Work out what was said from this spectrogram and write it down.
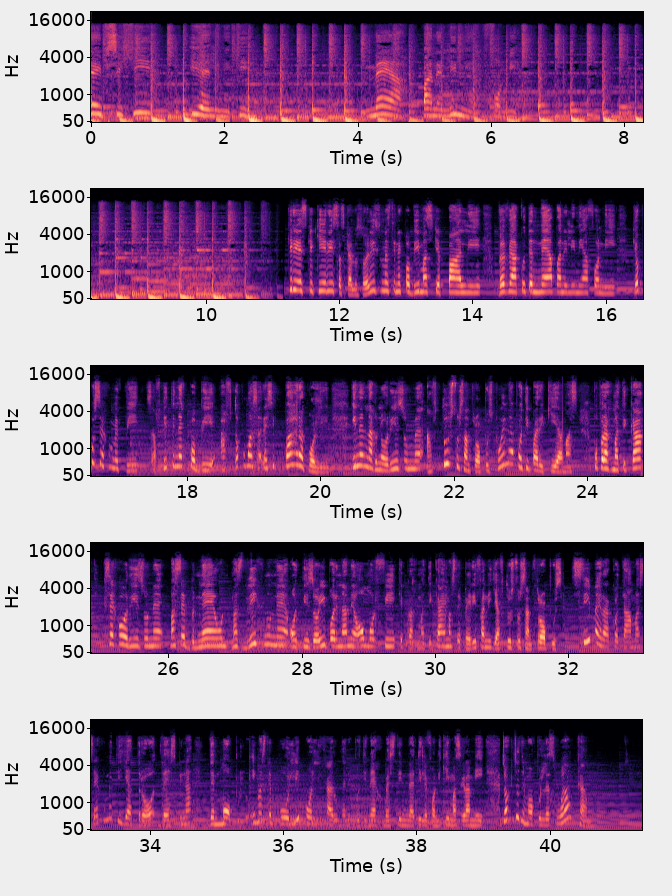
Είναι η ψυχή η ελληνική. Νέα πανελλήνια φωνή. Κυρίες και κύριοι, σας καλωσορίζουμε στην εκπομπή μας και πάλι. Βέβαια, ακούτε νέα πανελλήνια φωνή. Και όπως έχουμε πει, σε αυτή την εκπομπή, αυτό που μας αρέσει πάρα πολύ είναι να γνωρίζουμε αυτούς τους ανθρώπους που είναι από την παροικία μας, που πραγματικά ξεχωρίζουν, μας εμπνέουν, μας δείχνουν ότι η ζωή μπορεί να είναι όμορφη και πραγματικά είμαστε περήφανοι για αυτούς τους ανθρώπους. Σήμερα κοντά μας έχουμε τη γιατρό Δέσπινα Δεμόπουλου. Είμαστε πολύ πολύ χαρούμενοι που την έχουμε στην τηλεφωνική μας γραμμή. Dr. Demopoulos, welcome.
